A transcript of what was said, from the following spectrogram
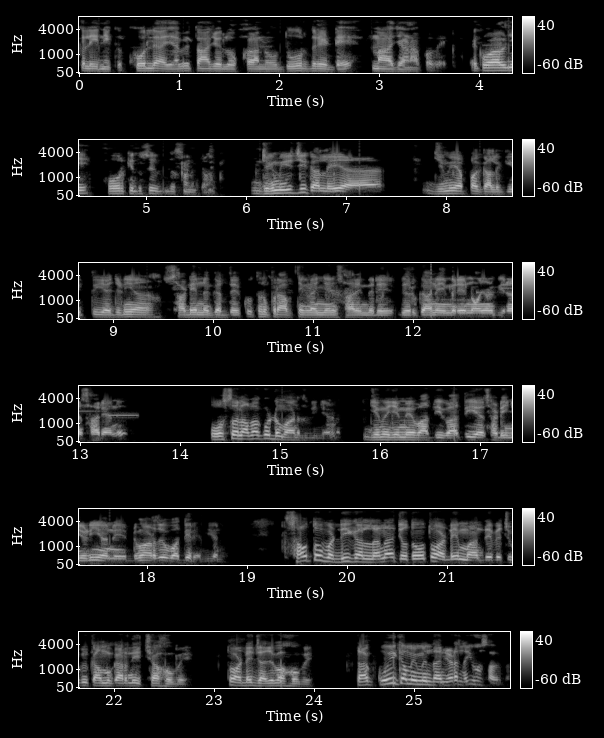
ਕਲੀਨਿਕ ਖੋਲ੍ਹਿਆ ਜਾਵੇ ਤਾਂ ਜੋ ਲੋਕਾਂ ਨੂੰ ਦੂਰ ਦਰੇਡੇ ਨਾ ਜਾਣਾ ਪਵੇ। ਇਕਬਾਲ ਜੀ, ਹੋਰ ਕੀ ਤੁਸੀਂ ਦੱਸਣਾ ਚਾਹੋਗੇ? ਜਗਮੀਤ ਜੀ, ਗੱਲ ਇਹ ਹੈ ਜਿਵੇਂ ਆਪਾਂ ਗੱਲ ਕੀਤੀ ਹੈ ਜਿਹੜੀਆਂ ਸਾਡੇ ਨਗਰ ਦੇ ਕੁਤਨ ਪ੍ਰਾਪਤੀਆਂ ਗਣਾਈਆਂ ਨੇ ਸਾਰੇ ਮੇਰੇ ਬਜ਼ੁਰਗਾਂ ਨੇ, ਮੇਰੇ ਨੌਜਵਾਨ ਵੀਰਾਂ ਸਾਰਿਆਂ ਨੇ, ਉਸ ਤੋਂ ਇਲਾਵਾ ਕੋਈ ਡਿਮਾਂਡਸ ਵੀ ਨੇ ਜਿਵੇਂ ਜਿਵੇਂ ਆਬਾਦੀ ਵੱਧਦੀ ਹੈ ਸਾਡੀਆਂ ਜਿਹੜੀਆਂ ਨੇ ਡਿਮਾਂਡਸ ਉਹ ਵੱਧਦੀ ਰਹਿੰਦੀਆਂ ਨੇ। ਸਭ ਤੋਂ ਵੱਡੀ ਗੱਲ ਆ ਨਾ, ਜਦੋਂ ਤੁਹਾਡੇ ਮਨ ਦੇ ਵਿੱਚ ਕੋਈ ਕੰਮ ਕਰਨ ਦੀ ਇੱਛਾ ਹੋਵੇ, ਤੁਹਾਡੇ ਜਜ਼ਬਾ ਹੋਵੇ ਤਾਂ ਕੋਈ ਕੰਮ ਮਿੰਦਾ ਜਿਹੜਾ ਨਹੀਂ ਹੋ ਸਕਦਾ।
